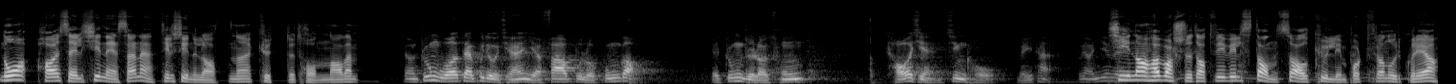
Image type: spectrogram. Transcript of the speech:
Nå har selv kineserne tilsynelatende kuttet hånden av dem. Kina har varslet at vi vil stanse all kullimport fra Nord-Korea,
